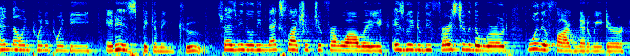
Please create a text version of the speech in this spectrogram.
and now in 2020 it is becoming true. So as we know the next flagship chip from Huawei is going to be the first chip in the world with a 5nm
